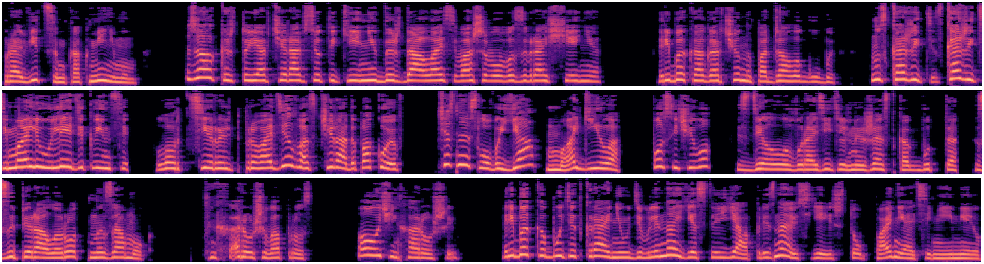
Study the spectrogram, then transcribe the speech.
провидцем как минимум. Жалко, что я вчера все-таки не дождалась вашего возвращения. Ребекка огорченно поджала губы. Ну скажите, скажите, молю, леди Квинси, лорд Тиральд проводил вас вчера до покоев? Честное слово, я могила. После чего сделала выразительный жест, как будто запирала рот на замок. Хороший вопрос. Очень хороший. Ребекка будет крайне удивлена, если я признаюсь ей, что понятия не имею,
